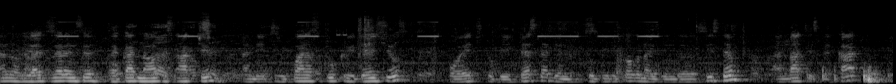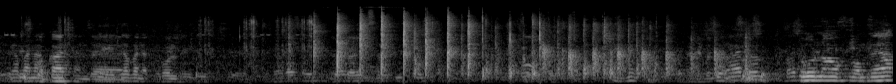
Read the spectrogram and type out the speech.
Hello, Your Excellency. The card now is active and it requires two credentials for it to be tested and to be recognized in the system. And that is the card, the physical card, and the Governor. Uh, so now from there,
